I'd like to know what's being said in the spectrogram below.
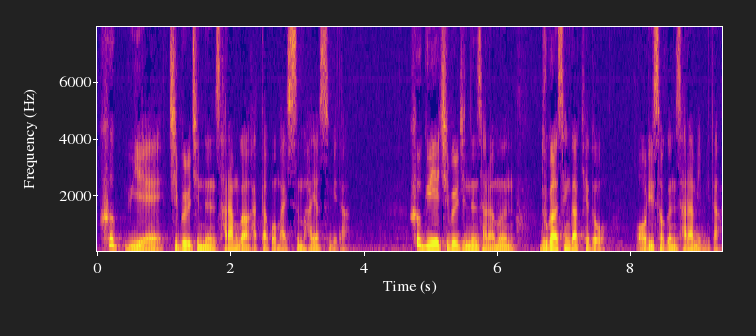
흙 위에 집을 짓는 사람과 같다고 말씀하였습니다. 흙 위에 집을 짓는 사람은 누가 생각해도 어리석은 사람입니다.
